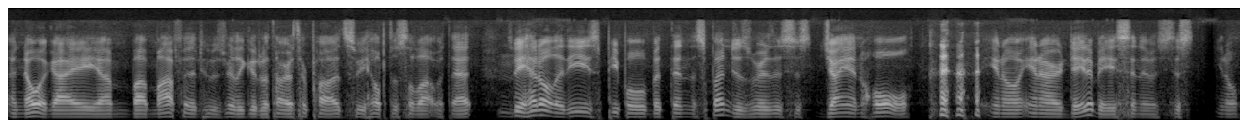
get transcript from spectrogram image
a NOAA guy, um, Bob Moffitt, who was really good with arthropods, so he helped us a lot with that. So we had all of these people, but then the sponges were this this giant hole, you know, in our database, and it was just you know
